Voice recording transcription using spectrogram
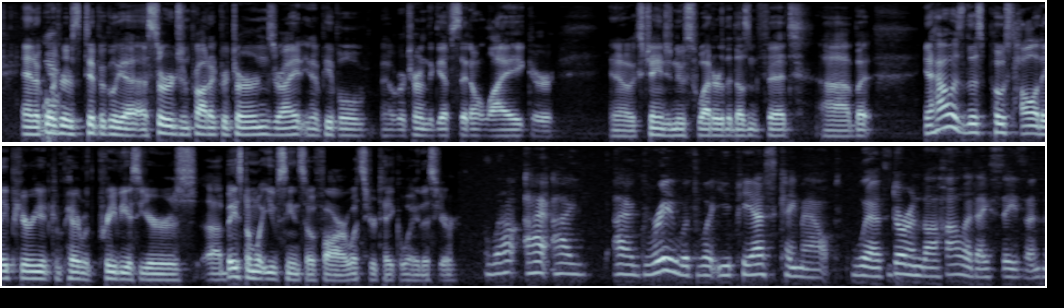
and of course yeah. there's typically a, a, surge in product returns right you know people you know, return the gifts they don't like or you know exchange a new sweater that doesn't fit uh, but you know, how is this post holiday period compared with previous years uh, based on what you've seen so far what's your takeaway this year well i i I agree with what UPS came out with during the holiday season.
